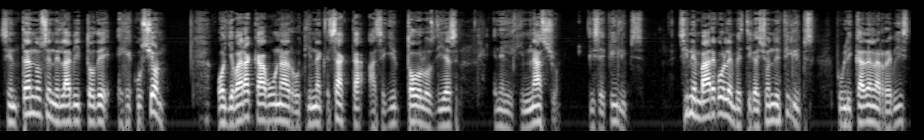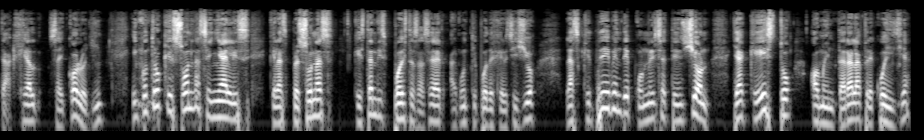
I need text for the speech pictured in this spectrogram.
centrándose en el hábito de ejecución o llevar a cabo una rutina exacta a seguir todos los días en el gimnasio, dice Phillips. Sin embargo, la investigación de Phillips, publicada en la revista Health Psychology, encontró que son las señales que las personas que están dispuestas a hacer algún tipo de ejercicio las que deben de ponerse atención, ya que esto aumentará la frecuencia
